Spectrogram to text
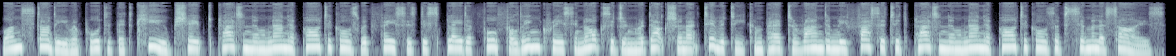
one study reported that cube-shaped platinum nanoparticles with faces displayed a fourfold increase in oxygen reduction activity compared to randomly faceted platinum nanoparticles of similar size.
